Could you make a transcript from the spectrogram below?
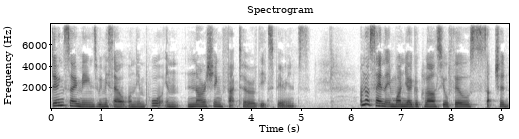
Doing so means we miss out on the important, nourishing factor of the experience. I'm not saying that in one yoga class you'll feel such a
